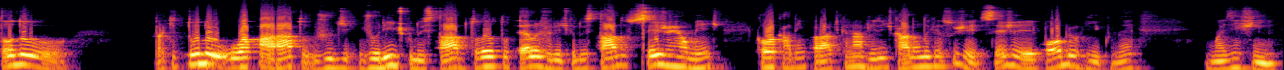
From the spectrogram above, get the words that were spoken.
todo. Para que todo o aparato jurídico do Estado, toda a tutela jurídica do Estado seja realmente colocada em prática na vida de cada um daqueles sujeitos, seja ele pobre ou rico, né? Mas enfim,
